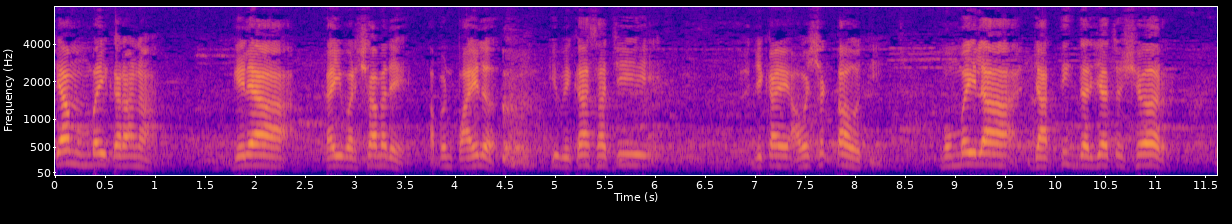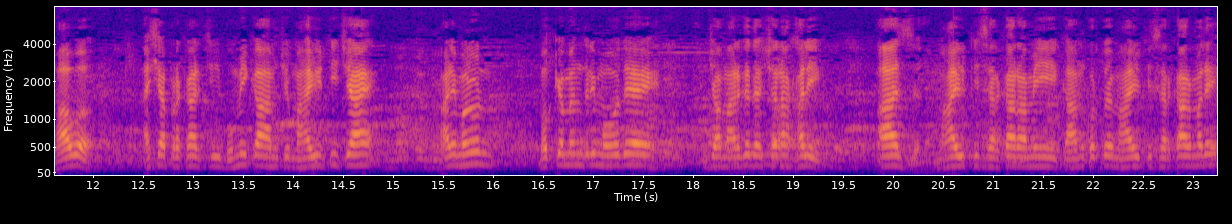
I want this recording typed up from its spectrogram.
त्या मुंबईकरांना गेल्या काही वर्षामध्ये आपण पाहिलं की विकासाची जी काही आवश्यकता होती मुंबईला जागतिक दर्जाचं शहर व्हावं अशा प्रकारची भूमिका आमची महायुतीची आहे. आणि म्हणून मुख्यमंत्री महोदयच्या मार्गदर्शनाखाली आज महायुती सरकार आम्ही काम करतोय महायुती सरकारमध्ये.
